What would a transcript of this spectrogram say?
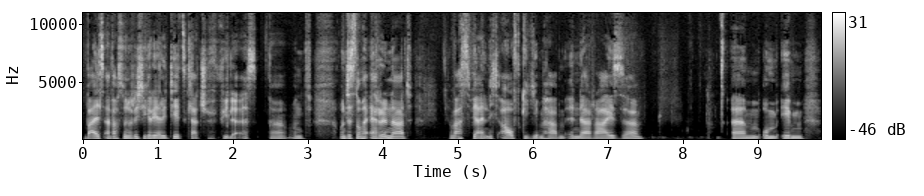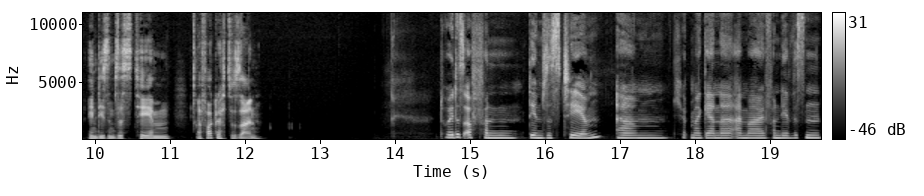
weil es einfach so eine richtige Realitätsklatsche für viele ist. Ja, und, und das nochmal erinnert, was wir eigentlich aufgegeben haben in der Reise, ähm, um eben in diesem System erfolgreich zu sein. Du redest auch von dem System. Ähm, ich würde mal gerne einmal von dir wissen,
